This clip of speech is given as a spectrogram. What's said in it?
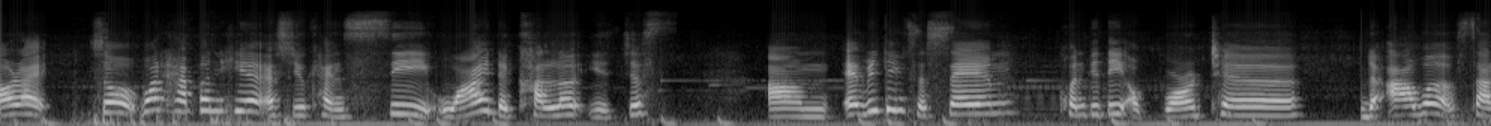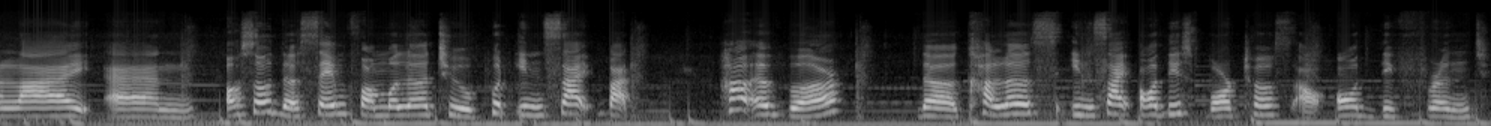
Alright, so what happened here as you can see, why the color is just um, everything's the same quantity of water, the hour of sunlight, and also the same formula to put inside. But however, the colors inside all these bottles are all different.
